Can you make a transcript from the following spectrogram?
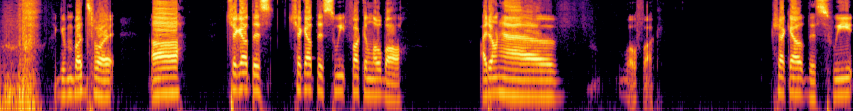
I give him buds for it. Uh, check out this. Check out this sweet fucking low ball. I don't have. Whoa, fuck. Check out this sweet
